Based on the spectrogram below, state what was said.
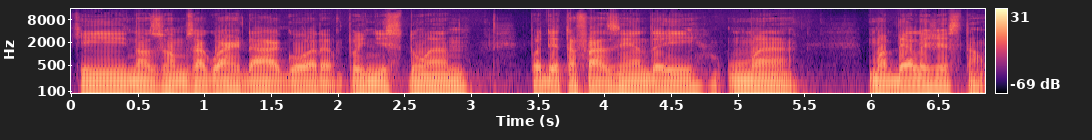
que nós vamos aguardar agora para o início do ano, poder estar tá fazendo aí uma, uma bela gestão.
